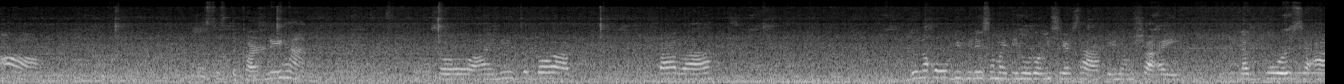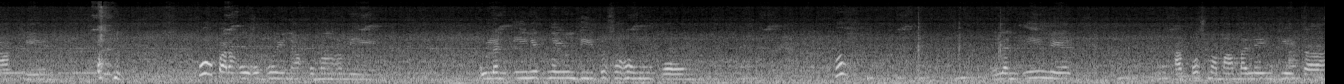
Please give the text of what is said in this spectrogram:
ah this is the carnihan so I need to go up para doon ako bibili sa may tinuro ni Sir sa akin nung siya ay nag-tour sa akin. oh, parang uubuhin ako mga mi. Ulan init ngayon dito sa Hong Kong. Oh, ulan init. Tapos mamamalengke ka.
